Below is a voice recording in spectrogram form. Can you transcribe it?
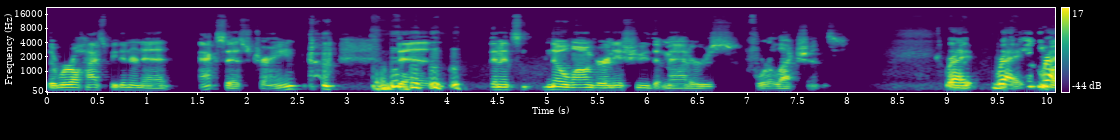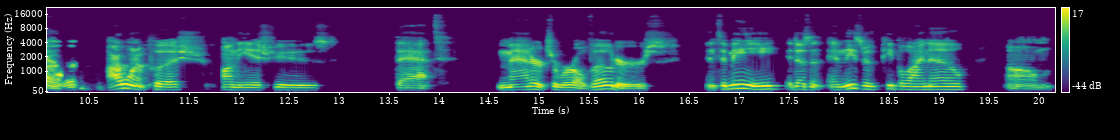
the rural high speed internet access train, then then it's no longer an issue that matters for elections. Right, right, right. I want to push on the issues that matter to rural voters. And to me, it doesn't, and these are the people I know, um,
